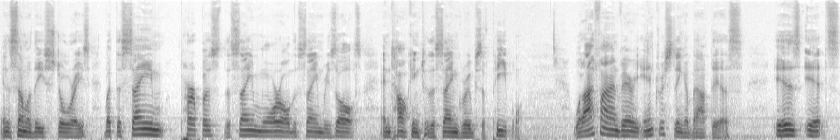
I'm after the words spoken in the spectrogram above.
in some of these stories, but the same purpose, the same moral, the same results, and talking to the same groups of people. What I find very interesting about this is it's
